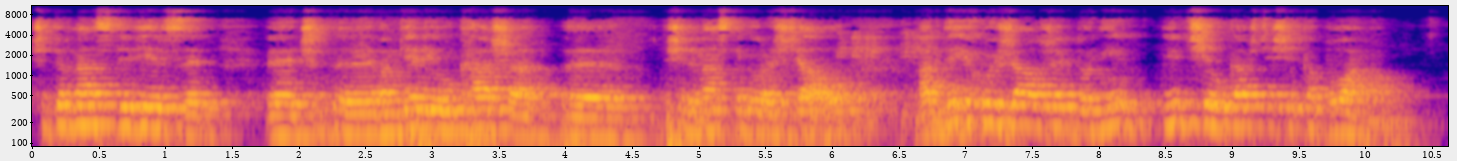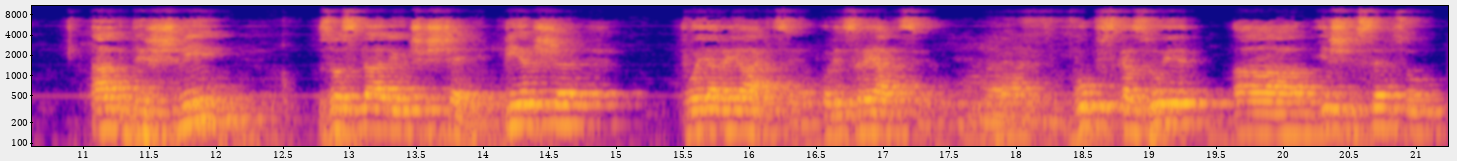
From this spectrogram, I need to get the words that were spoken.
14 wierset e, e, Ewangelii Łukasza, 17 e, rozdziału. Idźcie, ukażcie się kapłanom. A gdy szli, zostali oczyszczeni. Pierwsze, Twoja reakcja, powiedz reakcja. Bóg wskazuje, a jeśli w sercu,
